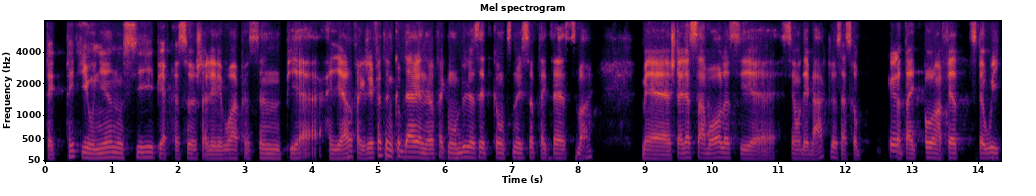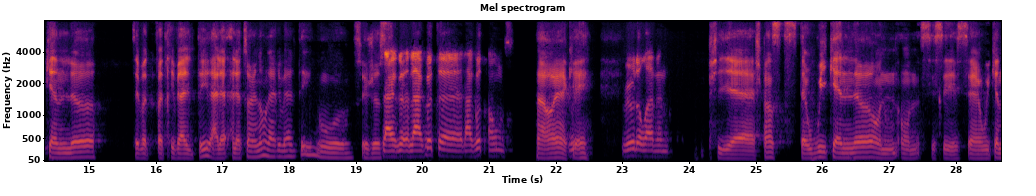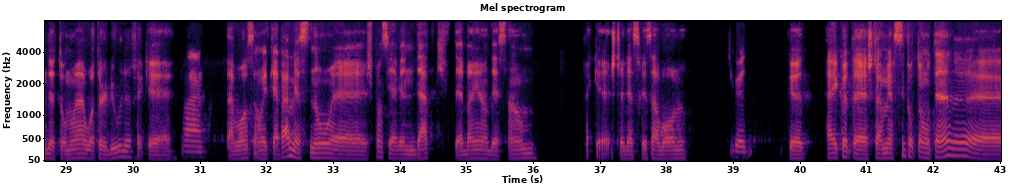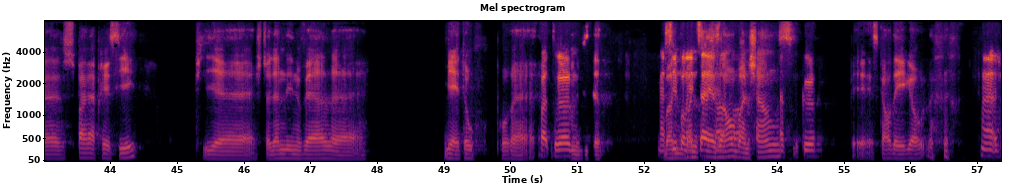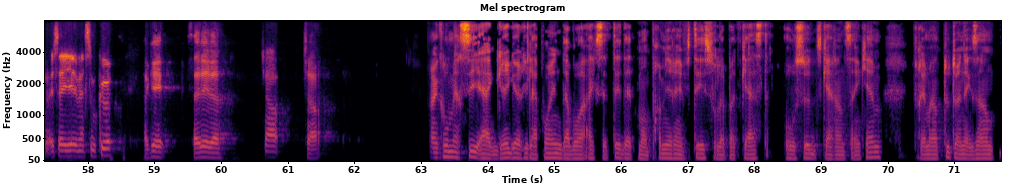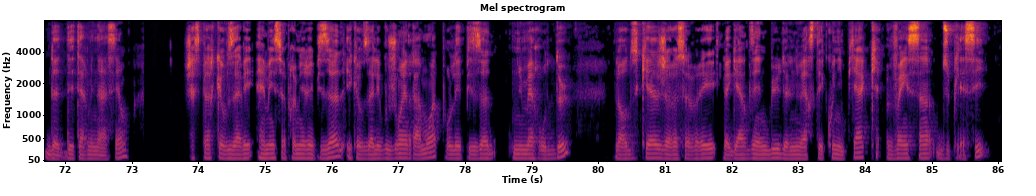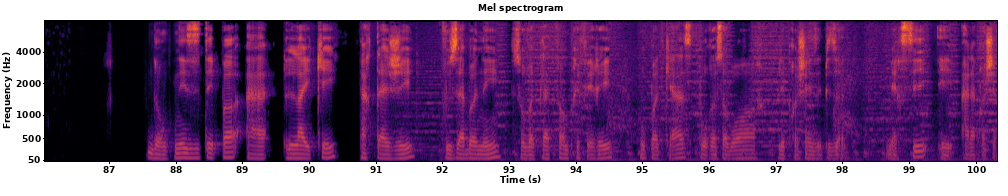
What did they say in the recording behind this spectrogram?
peut-être peut Union aussi, puis après ça, je suis allé les voir à Princeton puis à, Yale. Fait que j'ai fait une coupe d'aréna. Fait que mon but, là, c'est de continuer ça peut-être cet hiver. Mais euh, je te laisse savoir là, si, euh, si on débarque. Là, ça sera peut-être pas, en fait, ce week-end-là, votre, votre rivalité. Elle, a-tu un nom, la rivalité? Ou c'est juste? La, la route, euh, la route 11. Ah ouais, OK. Route 11. Puis je pense que ce week-end-là, on, on, c'est un week-end de tournoi à Waterloo, là, fait que ouais. à voir si on va être capable. Mais sinon, je pense qu'il y avait une date qui était bien en décembre. Fait que je te laisserai savoir là. Good. Good. écoute, euh, je te remercie pour ton temps, là, euh, super apprécié. Puis euh, je te donne des nouvelles bientôt pour une visite. Merci pour bonne saison, bonne chance. Merci beaucoup. Puis score des goals. je vais essayer. Merci beaucoup. OK. Salut là. Ciao. Ciao. Un gros merci à Grégory Lapointe d'avoir accepté d'être mon premier invité sur le podcast au sud du 45e. Vraiment tout un exemple de détermination. J'espère que vous avez aimé ce premier épisode et que vous allez vous joindre à moi pour l'épisode numéro 2, lors duquel je recevrai le gardien de but de l'Université Quinnipiac, Vincent Duplessis. Donc n'hésitez pas à liker, partager, vous abonner sur votre plateforme préférée au podcast pour recevoir les prochains épisodes. Merci et à la prochaine.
